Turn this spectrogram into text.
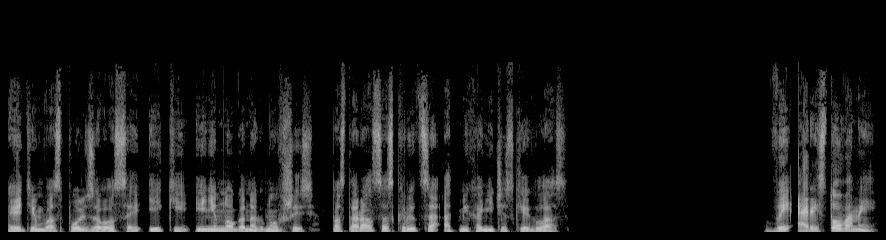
Этим воспользовался Ики и, немного нагнувшись, постарался скрыться от механических глаз. «Вы арестованы!»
